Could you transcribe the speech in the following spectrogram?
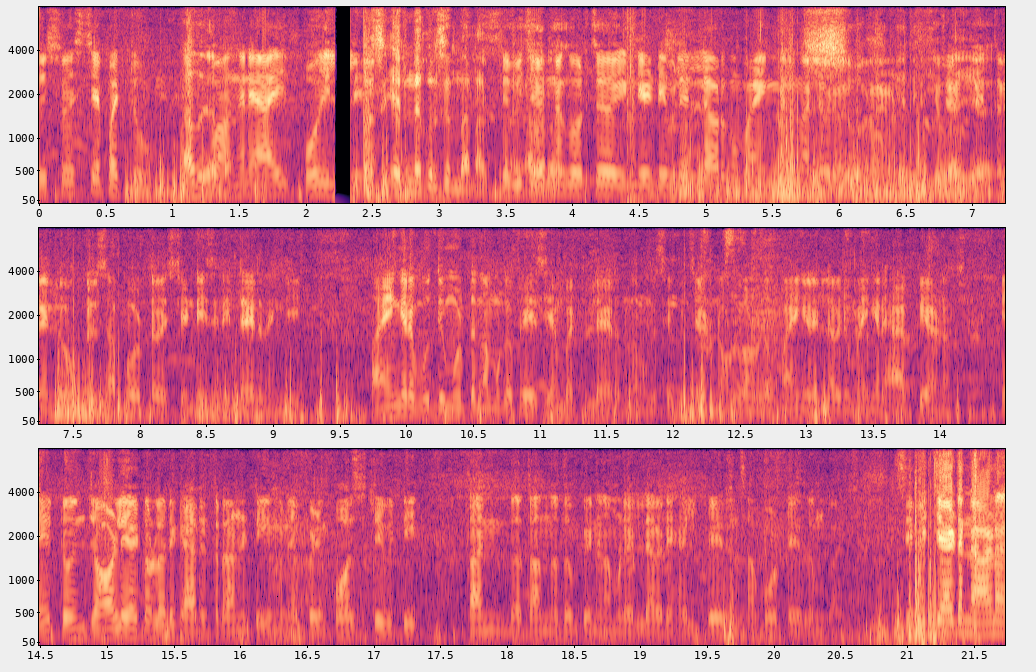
വിശ്വസിച്ചേ പറ്റൂ. അത് അങ്ങനെ ആയി പോയില്ലേ? എന്നെ കുറിച്ച് എന്താണ് സിബി ചേട്ടനെ കുറിച്ച് ഇന്ത്യൻ ടീമിൽ എല്ലാവർക്കും ഭയങ്കര നല്ലൊരു അഭിപ്രായമാണ്. ഇത്രയും ലോക്കൽ സപ്പോർട്ട് വെസ്റ്റ് ഇൻഡീസിൽ ഇല്ലായിരുന്നെങ്കിൽ ഭയങ്കര ബുദ്ധിമുട്ട് നമുക്ക് ഫേസ് ചെയ്യാൻ പറ്റില്ലായിരുന്നു. നമുക്ക് സിബി ചേട്ടൻ ഉള്ളതുകൊണ്ട് ഭയങ്കര എല്ലാവരും ഭയങ്കര ഹാപ്പിയാണ് ഏറ്റവും ജോളി ആയിട്ടുള്ള ഒരു ക്യാരക്ടറാണ് ടീമിന് എപ്പോഴും പോസിറ്റിവിറ്റി തന്നതും പിന്നെ നമ്മളെല്ലാവരും ഹെൽപ്പ് ചെയ്തും സപ്പോർട്ട് ചെയ്തും. സിബി ചേട്ടനാണ്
